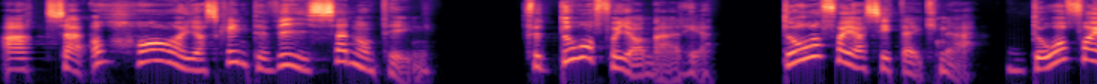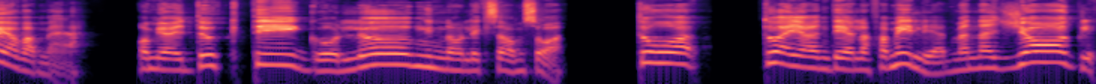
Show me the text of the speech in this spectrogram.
att så här, aha, jag ska inte visa någonting. För då får jag närhet. Då får jag sitta i knä. Då får jag vara med. Om jag är duktig och lugn och liksom så. Då, då är jag en del av familjen. Men när jag blir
